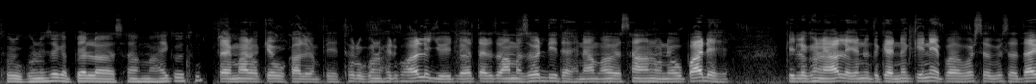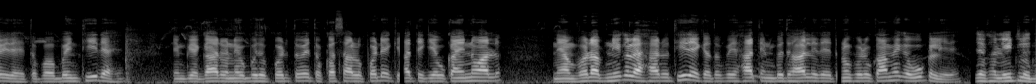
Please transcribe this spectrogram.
થોડું ઘણું છે કે પહેલાં સાહમાં હાંક્યું હતું. ટાઈમ મારો કેવું કાલે થોડું ઘણું હરખું હાલી ગયું. એટલે અત્યારે તો આમાં જોડી દીધા ને આમાં હવે સાહનું ને એવું પાડે છે. કેટલે ઘણે હાલે, એનું તો કાંઈ નક્કી નહીં. પણ વરસાદ વરસાદ આવી રહે તો બંધ થઈ રહે કેમ કે ગારો ને એવું બધું પડતું હોય તો કસાલું પડે કે હાથી કે એવું કાંઈ ન હાલે. ને આમ વડાપ નીકળે સારું થઈ જાય કે તો પછી હાથીને બધું હાલી રહે થોડું થોડું કામ હે કે ઉકલી રહે ખાલી એટલું જ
